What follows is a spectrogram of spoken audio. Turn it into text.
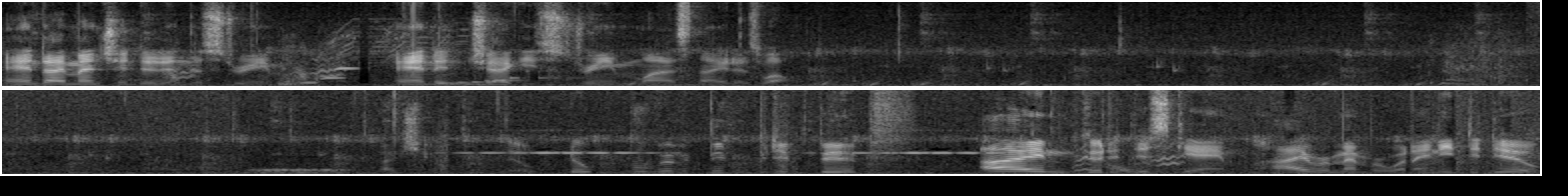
And I mentioned it in the stream. And in Shaggy's stream last night as well. Actually, nope, nope. I'm good at this game. I remember what I need to do.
